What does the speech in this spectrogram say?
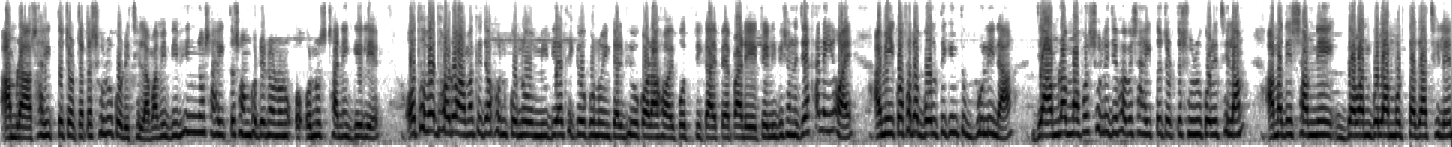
আমরা সাহিত্য চর্চাটা শুরু করেছিলাম। আমি বিভিন্ন সাহিত্য সংগঠনের অনু- অনুষ্ঠানে গেলে অথবা ধরো আমাকে যখন কোনো মিডিয়া থেকেও কোনো ইন্টারভিউ করা হয়, পত্রিকায় পেপারে টেলিভিশনে যেখানেই হয়, আমি এই কথাটা বলতে কিন্তু ভুলি না যে আমরা মফস্বলে যেভাবে সাহিত্য চর্চা শুরু করেছিলাম, আমাদের সামনে দেওয়ান গোলাম মোর্তাজা ছিলেন,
